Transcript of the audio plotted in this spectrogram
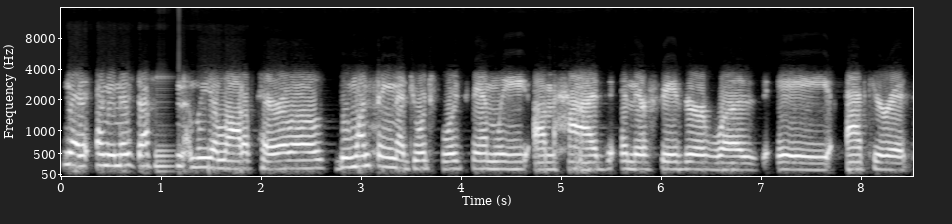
Yeah, I mean, there's definitely a lot of parallels. The one thing that George Floyd's family um, had in their favor was a accurate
